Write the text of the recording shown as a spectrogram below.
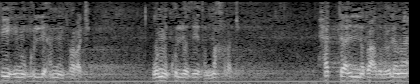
فيه من كل هم فرج. ومن كل ضيق مخرج. حتى إن بعض العلماء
